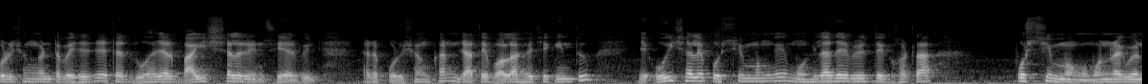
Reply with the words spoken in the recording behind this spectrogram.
পরিসংখ্যানটা বেঁচেছে এটা দু হাজার বাইশ সালের এনসিআরবির একটা পরিসংখ্যান, যাতে বলা হয়েছে কিন্তু যে ওই সালে পশ্চিমবঙ্গে মহিলাদের বিরুদ্ধে ঘটা পশ্চিমবঙ্গ, মনে রাখবেন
